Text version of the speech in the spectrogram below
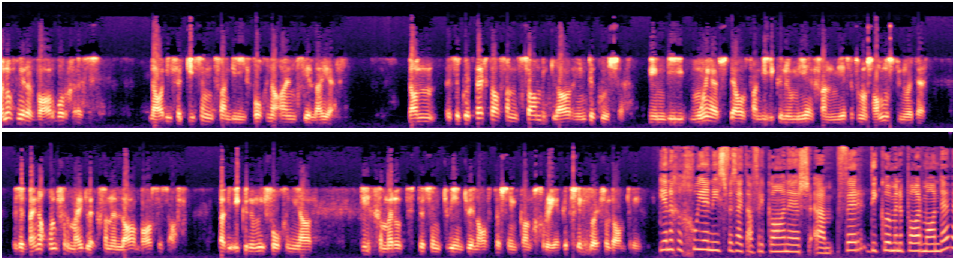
min of meer 'n waarborg is na die verkiesing van die volgende ANC leier, dan is ek oortuig daarvan saam met laer rentekoerse en die mooi herstel van die ekonomie van meeste van ons handelsvennote, is dit byna onvermydelik van 'n lae basis af dat die ekonomie volgende jaar teen gemiddeld tussen 2 en 2.5% kan groei. Ek het geen twyfel daaroor. Enige goeie nuus vir Suid-Afrikaners um vir die komende paar maande?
